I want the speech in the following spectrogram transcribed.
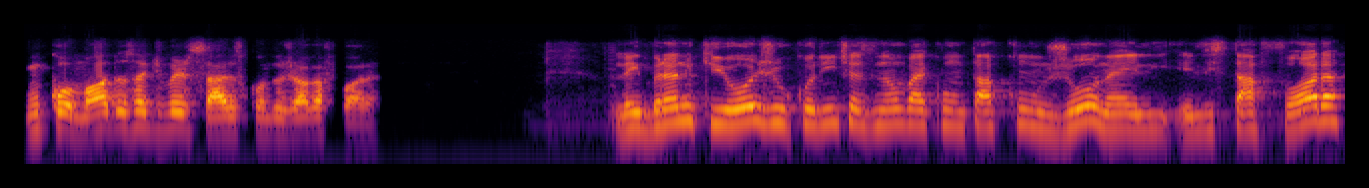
incomoda os adversários quando joga fora. Lembrando que hoje o Corinthians não vai contar com o Jô, né? Ele, ele está fora.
